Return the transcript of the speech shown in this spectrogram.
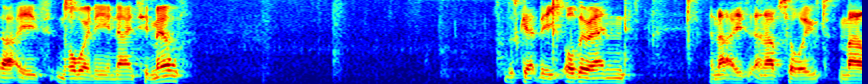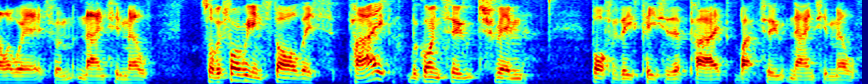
that is nowhere near 90 mil. Just get the other end, and that is an absolute mile away from 90 mil. So before we install this pipe, we're going to trim both of these pieces of pipe back to 90 mil.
